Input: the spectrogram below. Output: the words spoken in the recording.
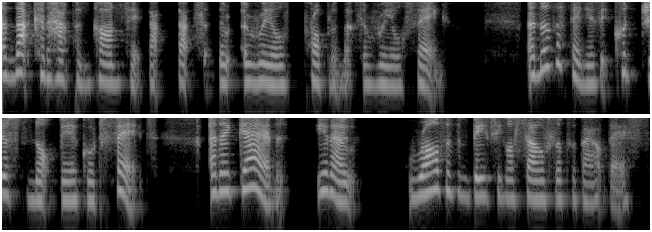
And that can happen, can't it? That that's a, a real problem. That's a real thing. Another thing is it could just not be a good fit. And again, you know, rather than beating ourselves up about this,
